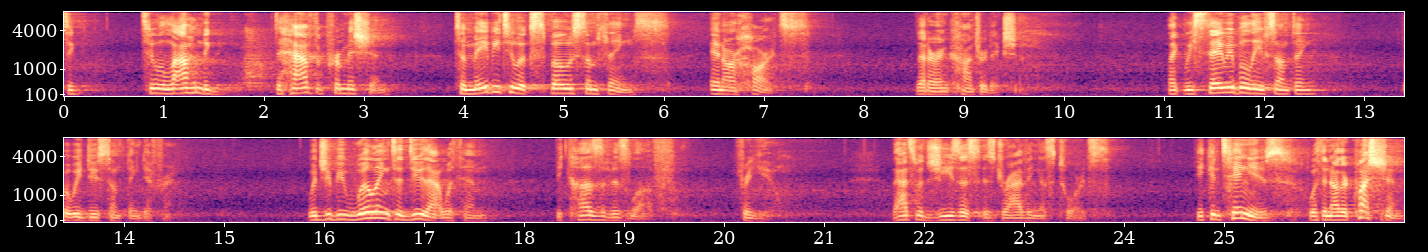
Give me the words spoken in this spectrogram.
to, to allow Him to, to have the permission to maybe to expose some things in our hearts that are in contradiction? Like we say we believe something, but we do something different. Would you be willing to do that with him because of his love for you? That's what Jesus is driving us towards. He continues with another question.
